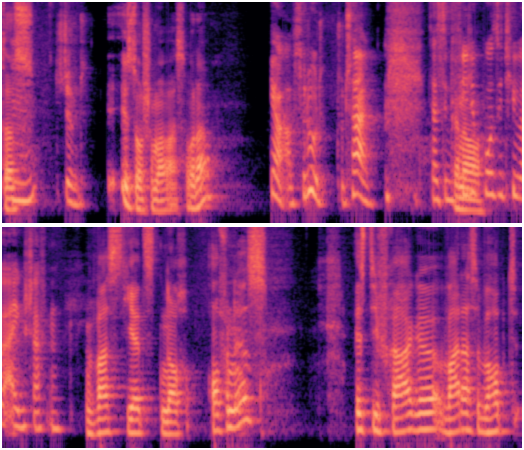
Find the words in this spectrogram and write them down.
Das mhm, stimmt. ist doch schon mal was, oder? Ja, absolut, total. Das sind genau. viele positive Eigenschaften. Was jetzt noch offen ist, ist die Frage, war das überhaupt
